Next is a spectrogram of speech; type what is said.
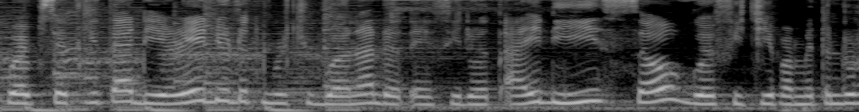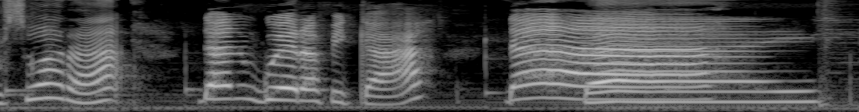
website kita di radio.mercubuana.ac.id so gue Vici pamit undur suara. Dan gue Rafika. Dah. Bye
